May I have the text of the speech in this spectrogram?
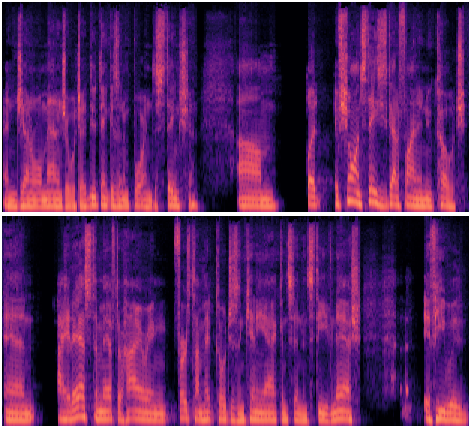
and general manager, which I do think is an important distinction. Um, but if Sean stays, he's got to find a new coach. And I had asked him after hiring first time head coaches in Kenny Atkinson and Steve Nash if he would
